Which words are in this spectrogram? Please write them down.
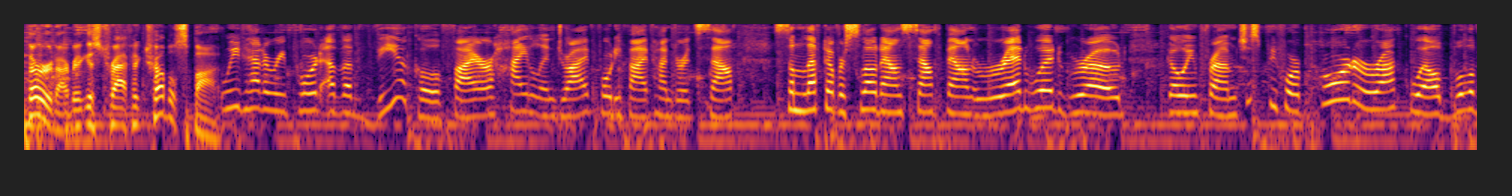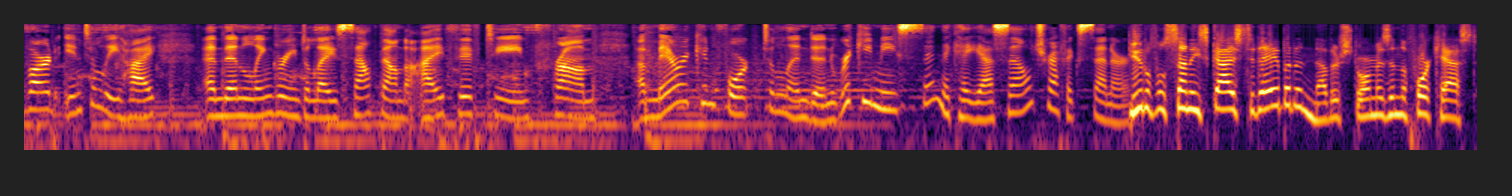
Third, our biggest traffic trouble spot. We've had a report of a vehicle fire, Highland Drive, 4500 South. Some leftover slowdown southbound Redwood Road, going from just before Porter Rockwell Boulevard into Lehi, and then lingering delays southbound to I 15 from American Fork to Lindon. Ricky Meese in the KSL Traffic Center. Beautiful sunny skies today, but another storm is in the forecast.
